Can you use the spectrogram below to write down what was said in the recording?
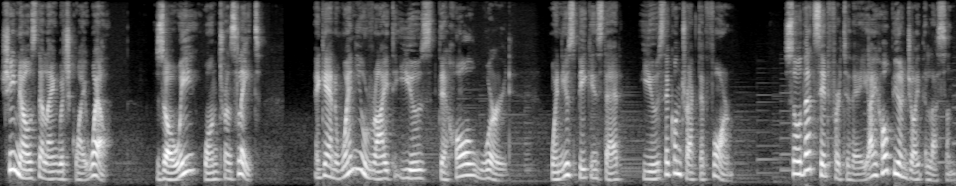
She knows the language quite well. Zoe won't translate. Again, when you write, use the whole word. When you speak instead, use the contracted form. So that's it for today. I hope you enjoyed the lesson.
